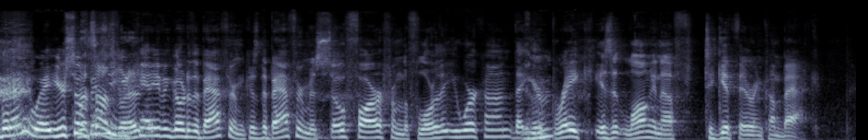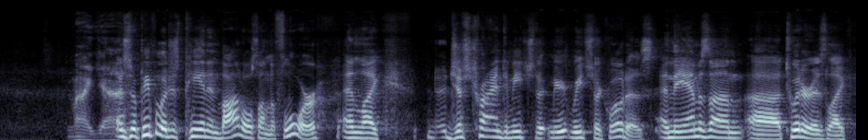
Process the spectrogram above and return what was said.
But anyway, you're so That busy you can't even go to the bathroom because the bathroom is so far from the floor that you work on that your Mm-hmm. break isn't long enough to get there and come back. My God. And so people are just peeing in bottles on the floor and like just trying to reach their, reach their quotas. And the Amazon uh, Twitter is like,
